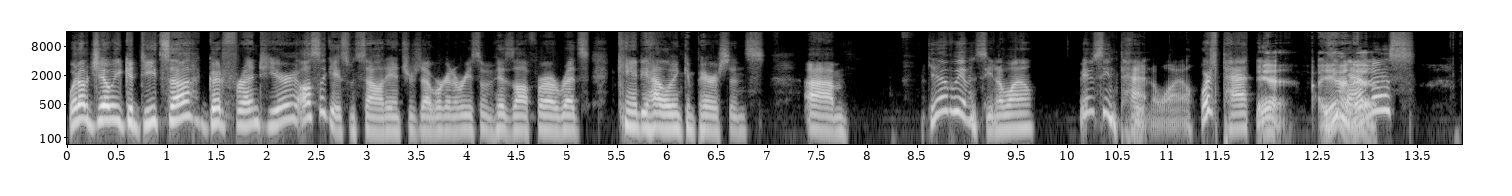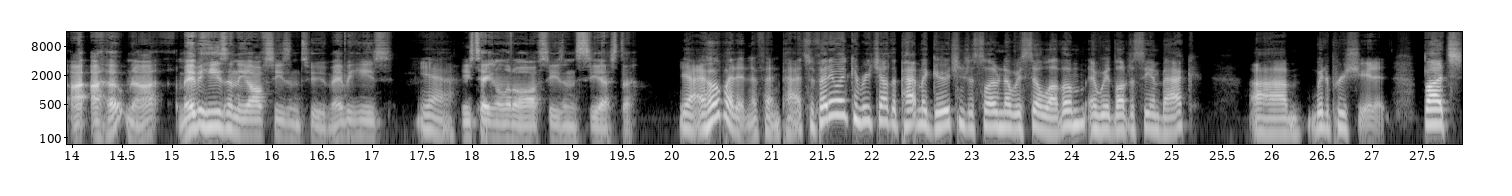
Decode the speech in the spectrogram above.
What up, Joey Gaditza, good friend here? Also gave some solid answers that we're going to read some of his off for our Reds candy Halloween comparisons. Um, you know, we haven't seen in a while. We haven't seen Pat in a while. Where's Pat? Yeah. Is yeah, he mad at us? I, I hope not. Maybe he's in the off season too. Maybe he's Yeah. he's taking a little off season siesta. Yeah, I hope I didn't offend Pat. So if anyone can reach out to Pat Magooch and just let him know we still love him and we'd love to see him back, um, we'd appreciate it. But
